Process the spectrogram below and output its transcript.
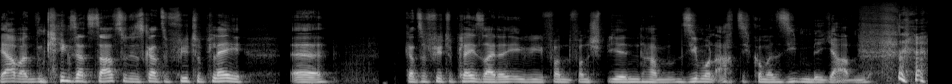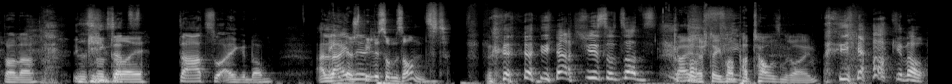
ja, aber im Gegensatz dazu, das ganze Free-to-Play, äh, ganze Free-to-Play-Seite irgendwie von, von Spielen haben 87,7 Milliarden Dollar im Gegensatz so dazu eingenommen. Alleine, Ey, das Spiel ist umsonst. ja, das Spiel ist umsonst. Geil, macht da stecke ich mal ein paar Tausend rein. ja, genau.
